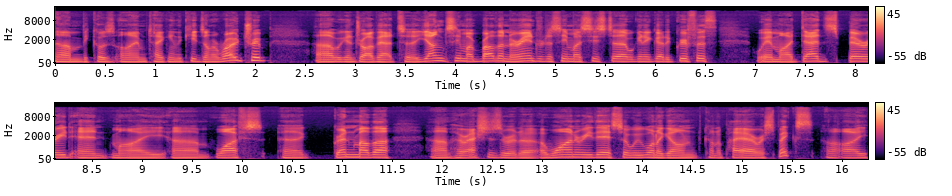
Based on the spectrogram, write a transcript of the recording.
um, because I'm taking the kids on a road trip. Uh, we're going to drive out to Young to see my brother, Narrandera to see my sister. We're going to go to Griffith, where my dad's buried, and my um, wife's uh, grandmother. Um, her ashes are at a, a winery there, so we want to go and kind of pay our respects. Uh, I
